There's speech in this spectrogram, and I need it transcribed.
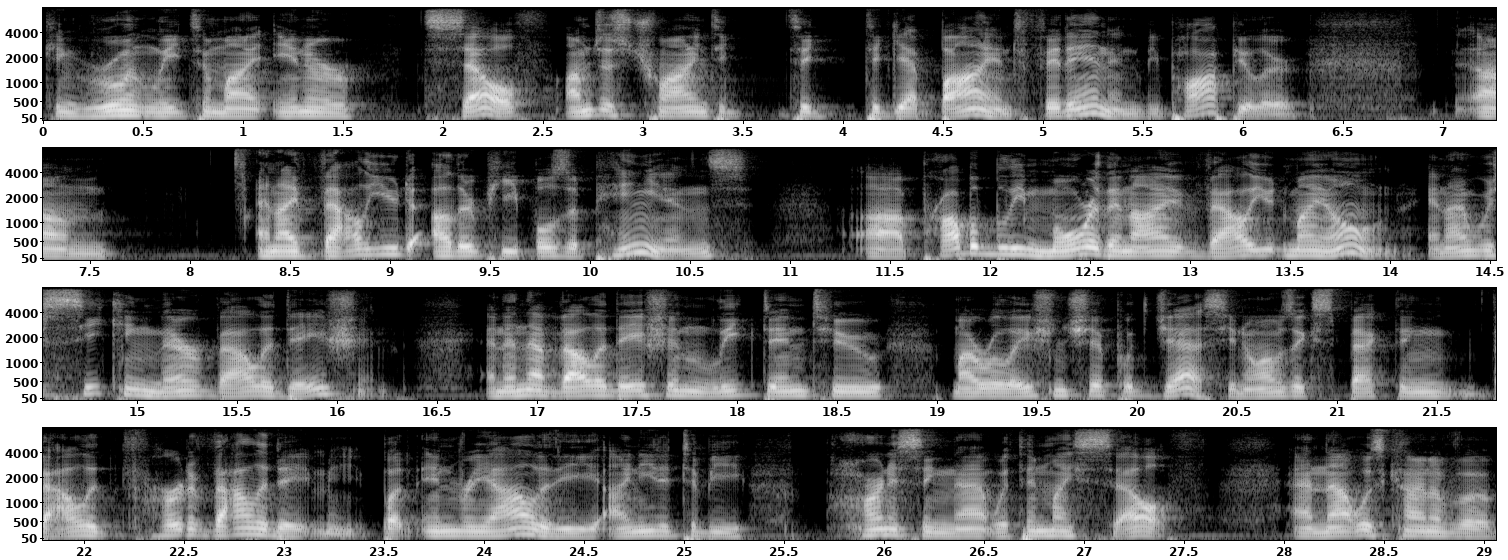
congruently to my inner self. I'm just trying to to, to get by and fit in and be popular. Um, and I valued other people's opinions uh, probably more than I valued my own. And I was seeking their validation. And then that validation leaked into my relationship with Jess. You know, I was expecting valid her to validate me, but in reality, I needed to be harnessing that within myself. And that was kind of a,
